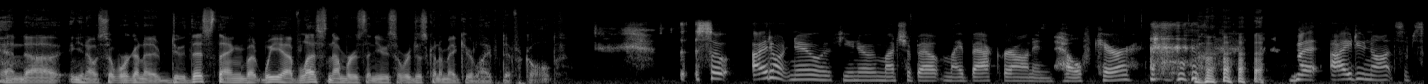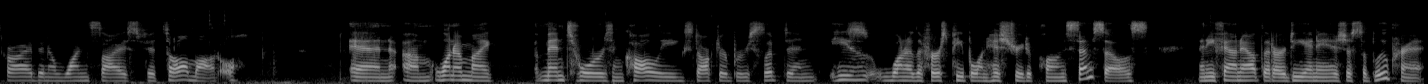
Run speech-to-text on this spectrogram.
and uh, you know, so we're going to do this thing, but we have less numbers than you, so we're just going to make your life difficult. So I don't know if you know much about my background in healthcare, but I do not subscribe in a one size fits all model. And um, one of my mentors and colleagues, Dr. Bruce Lipton, he's one of the first people in history to clone stem cells. And he found out that our DNA is just a blueprint.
